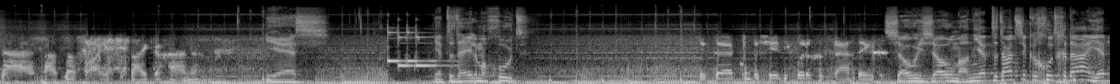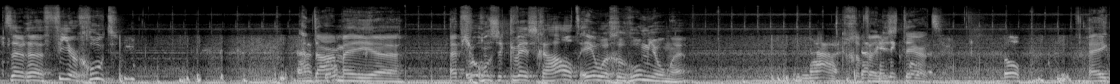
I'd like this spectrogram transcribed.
Nou, laat nou voor Anja Stijker gaan, hè. Yes. Je hebt het helemaal goed. Dit eh, compenseert die vorige vraag, denk ik. Sowieso, man. Je hebt het hartstikke goed gedaan. Je hebt er eh, vier goed. en daarmee eh, heb je onze quiz gehaald. Eeuwige roem, jongen. Nou, Gefeliciteerd. Top. Hey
